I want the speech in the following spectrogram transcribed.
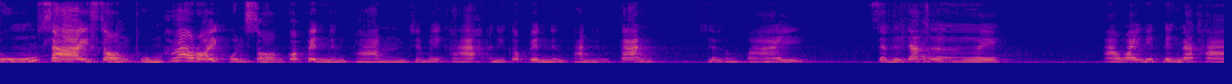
ถุงทราย 2 ถุง 500คูณ2ก็เป็น 1,000 ใช่ไหมคะ อันนี้ก็เป็น 1,000 นิวตัน เขียนลงไป เสร็จหรือยังเอ่ยอ่าไว้นิดนึงนะคะ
